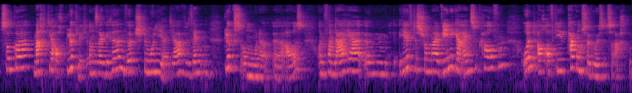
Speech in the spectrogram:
Zucker macht ja auch glücklich. Unser Gehirn wird stimuliert. Ja? Wir senden Glückshormone äh, aus. Und von daher ähm, hilft es schon mal, weniger einzukaufen und auch auf die Packungsvergröße zu achten.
